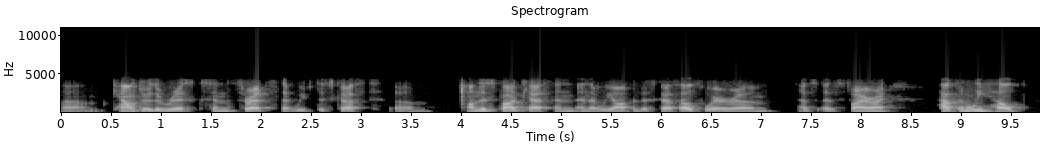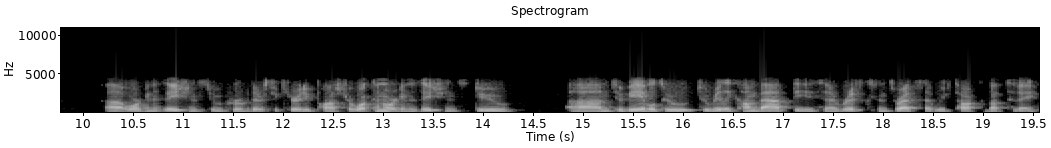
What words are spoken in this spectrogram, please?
um, counter the risks and threats that we've discussed um, on this podcast and, and, that we often discuss elsewhere um, as, as FireEye, how can we help uh, organizations to improve their security posture? What can organizations do um, to be able to, to really combat these uh, risks and threats that we've talked about today?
